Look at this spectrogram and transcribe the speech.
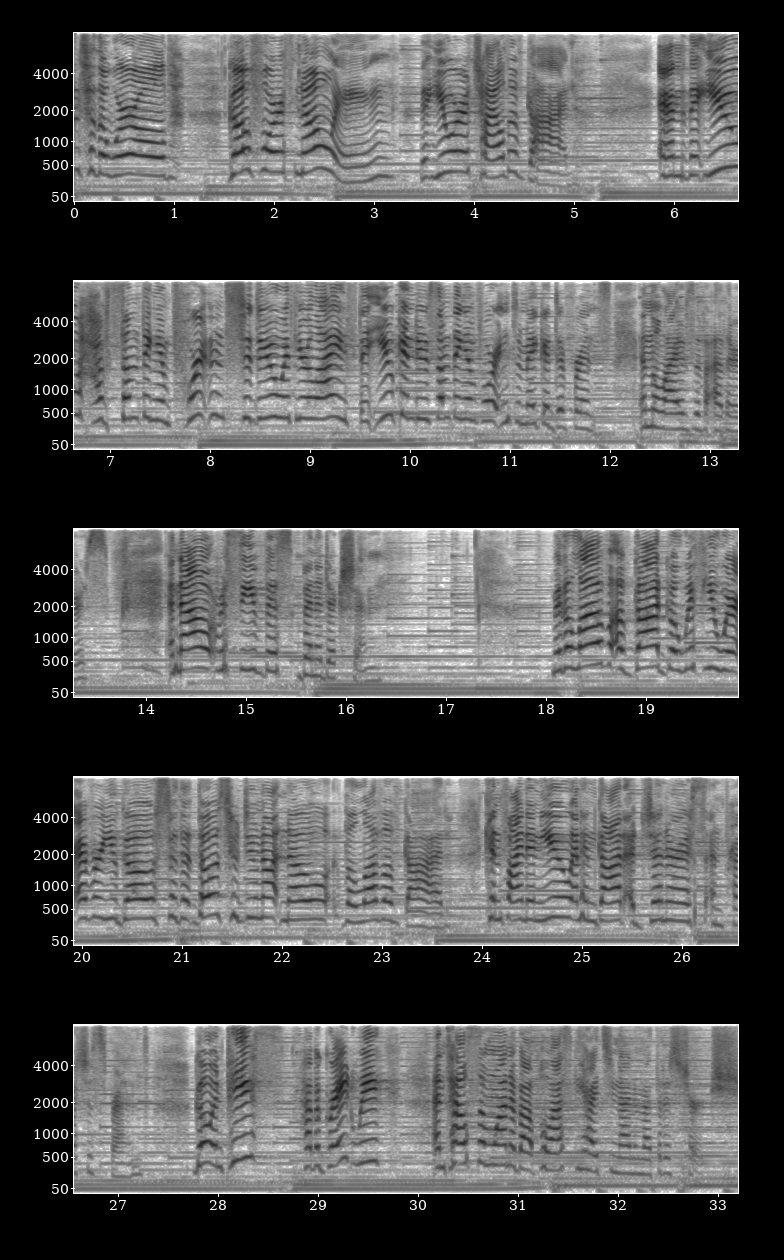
into the world, go forth knowing that you are a child of God and that you have something important to do with your life, that you can do something important to make a difference in the lives of others. And now receive this benediction. May the love of God go with you wherever you go, so that those who do not know the love of God can find in you and in God a generous and precious friend. Go in peace. Have a great week and tell someone about Pulaski Heights United Methodist Church.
